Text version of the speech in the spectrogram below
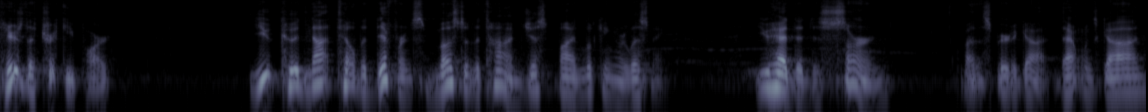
here's the tricky part you could not tell the difference most of the time just by looking or listening. You had to discern by the Spirit of God. That one's God.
